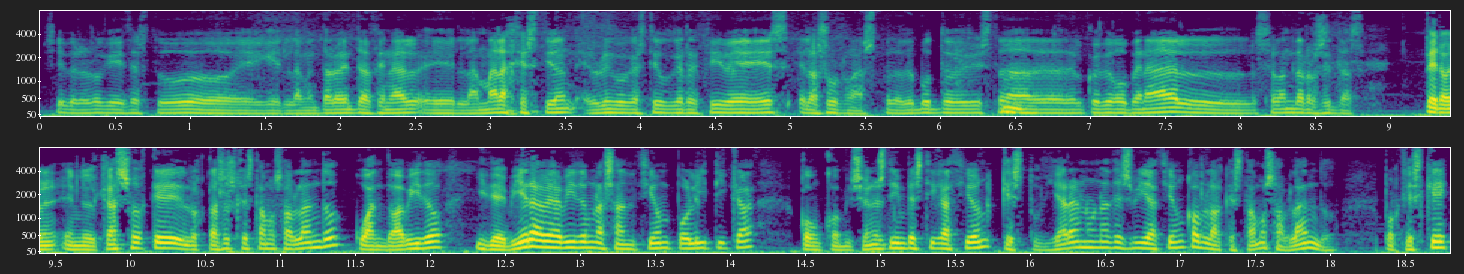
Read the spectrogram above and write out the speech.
Sí, pero es lo que dices tú, eh, que lamentablemente al final eh, la mala gestión, el único castigo que recibe es en las urnas, pero desde el punto de vista mm. del Código Penal se van de rositas. Pero en, el caso que, en los casos que estamos hablando, cuando ha habido, y debiera haber habido una sanción política con comisiones de investigación que estudiaran una desviación como la que estamos hablando. Porque es que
